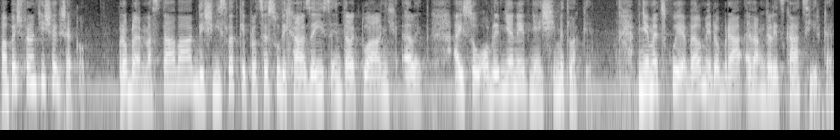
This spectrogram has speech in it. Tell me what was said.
Papež František řekl, Problém nastává, když výsledky procesu vycházejí z intelektuálních elit a jsou ovlivněny vnějšími tlaky. V Německu je velmi dobrá evangelická církev.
